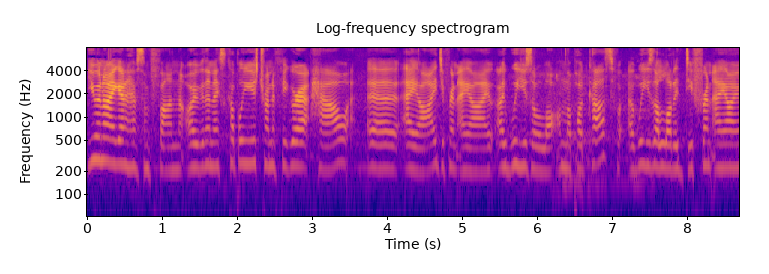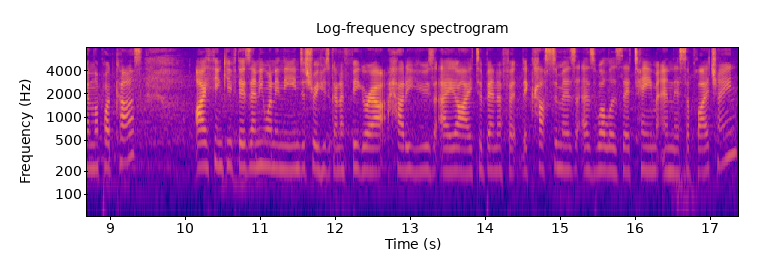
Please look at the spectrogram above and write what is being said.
You and I are going to have some fun over the next couple of years trying to figure out how uh, AI, different AI, I, we use a lot on the podcast. Uh, We use a lot of different AI on the podcast. I think if there's anyone in the industry who's going to figure out how to use AI to benefit their customers as well as their team and their supply chain,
